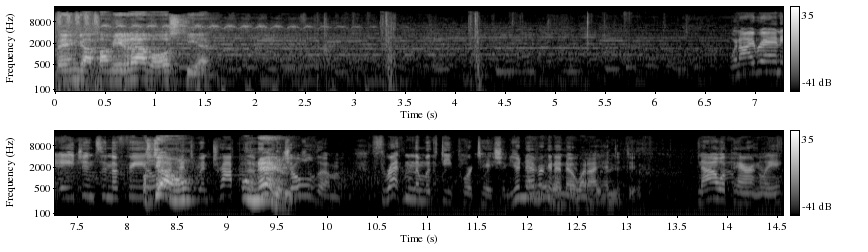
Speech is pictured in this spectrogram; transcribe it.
Venga, pa' mi rabo, hostia. Hostia, un- negro. threaten them with deportation. You're never gonna know what I had to do. Now, apparently,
